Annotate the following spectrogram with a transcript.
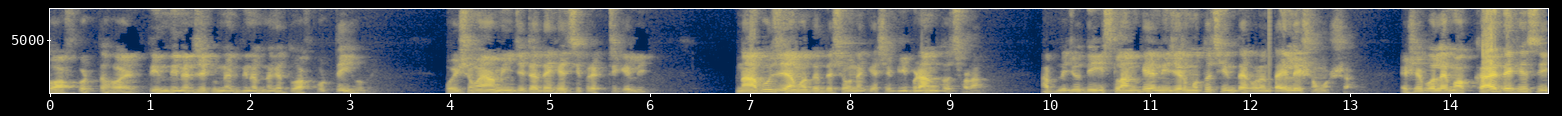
তোয়াফ করতে হয়, তিন দিনের যে কোনো একদিন আপনাকে তোয়াফ করতেই হবে। ওই সময় আমি যেটা দেখেছি প্র্যাকটিক্যালি না বুঝে আমাদের দেশে অনেকে এসে বিভ্রান্ত ছড়া আপনি যদি ইসলামকে নিজের মতো চিন্তা করেন, তাইলেই সমস্যা। এসে বলে, মক্কায় দেখেছি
